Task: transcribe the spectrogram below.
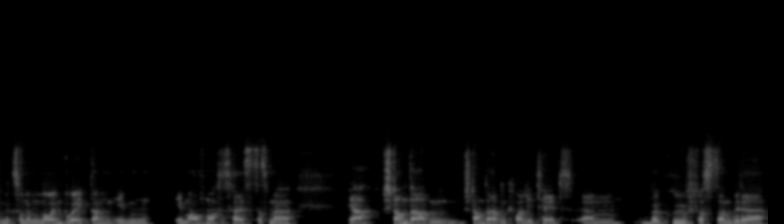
mit so einem neuen Projekt dann eben, eben aufmacht. Das heißt, dass man ja, Stammdaten, Stammdatenqualität ähm, überprüft, was dann wieder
